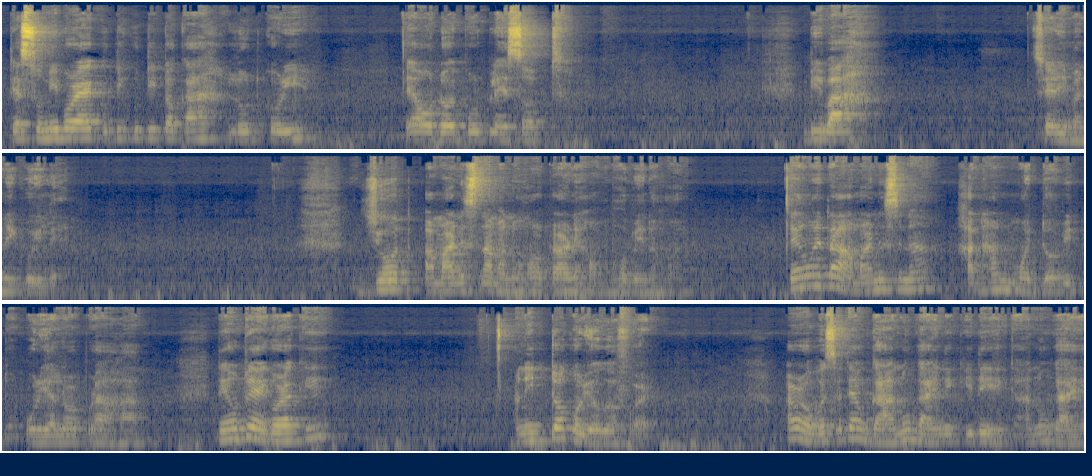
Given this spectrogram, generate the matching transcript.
এতিয়া চুমি বৰাই কোটি কোটি টকা লুট কৰি তেওঁ উদয়পুৰ প্লেচত বিবাহ চেৰিমনি কৰিলে। য'ত আমাৰ নিচিনা মানুহৰ কাৰণে সম্ভৱেই নহয়। তেওঁ এটা আমাৰ নিচিনা সাধাৰণ মধ্যবিত্ত পৰিয়ালৰ পৰা অহা। তেওঁতো এগৰাকী নৃত্য কৰিঅ'গ্ৰাফাৰ আৰু অৱশ্যে তেওঁ গানো গায় নেকি দেই গানো গায়।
